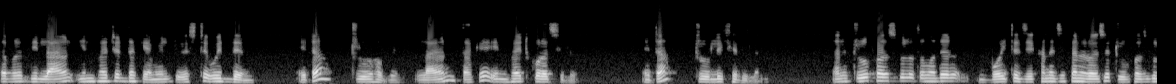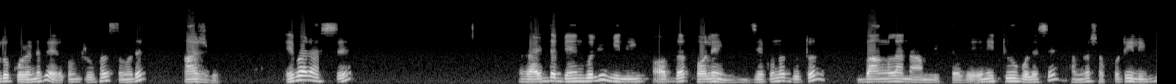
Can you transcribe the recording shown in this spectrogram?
তারপরে the lion invited the camel to stay with them এটা ট্রু হবে। লায়ন তাকে ইনভাইট করেছিল। এটা ট্রু লিখে দিলাম। তাহলে ট্রু ফলসগুলো তোমাদের বইতে যেখানে যেখানে রয়েছে ট্রু ফলসগুলো করে নেবে, এরকম ট্রু ফলস তোমাদের আসবে। এবার আসছে write the Bengali meaning of the following যে কোনো দুটোর বাংলা নাম লিখতে হবে। এনি টু বলেছে, আমরা সবকটি লিখব।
